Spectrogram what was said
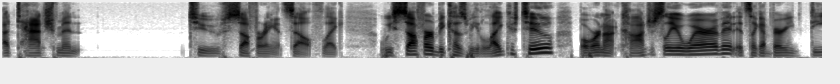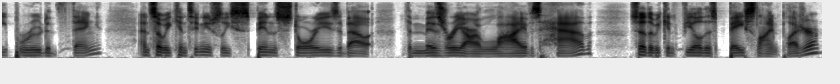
attachment to suffering itself. Like we suffer because we like to, but we're not consciously aware of it. It's like a very deep rooted thing. And so we continuously spin stories about the misery our lives have so that we can feel this baseline pleasure.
